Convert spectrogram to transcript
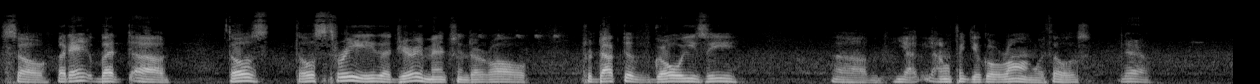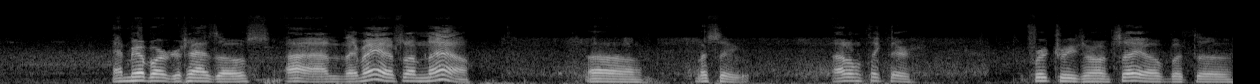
So, but any- but uh, those those three that Jerry mentioned are all productive, grow easy. Um, yeah, I don't think you'll go wrong with those. Yeah. And Milberger's has those. Uh, they may have some now. Uh, let's see. I don't think their fruit trees are on sale, but uh,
